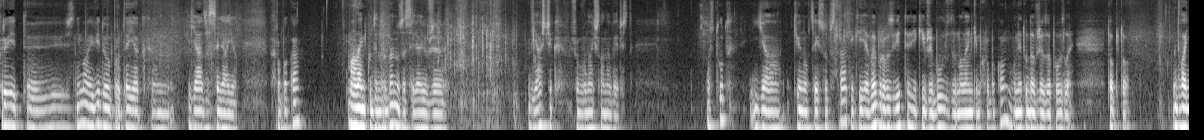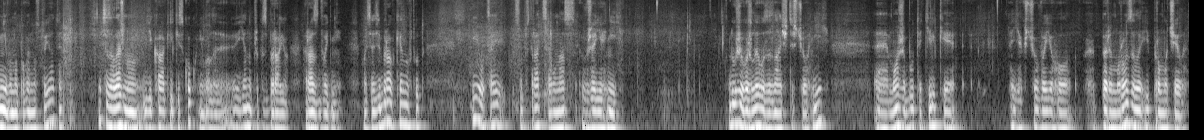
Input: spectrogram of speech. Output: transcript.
Привіт! Е, Знімаю відео про те, як ем, я заселяю хробака. Маленьку дендробену заселяю вже в ящик, щоб вона йшла на виріст. Ось тут я кинув цей субстрат, який я вибрав звідти, який вже був з маленьким хробаком, вони туди вже заповзли. Тобто два дні воно повинно стояти. Ну, Це залежно, яка кількість коконів, але я, наприклад, збираю раз в два дні. Ось я зібрав, кинув тут. І оцей субстрат це у нас вже є гній. Дуже важливо зазначити, що гній е, може бути тільки, якщо ви його е, переморозили і промочили.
